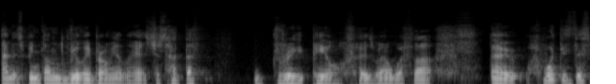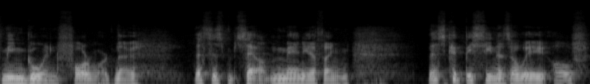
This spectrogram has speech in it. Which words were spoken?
and it's been done really brilliantly. It's just had the great payoff as well with that. Now, what does this mean going forward? Now, this has set up many a thing. This could be seen as a way of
